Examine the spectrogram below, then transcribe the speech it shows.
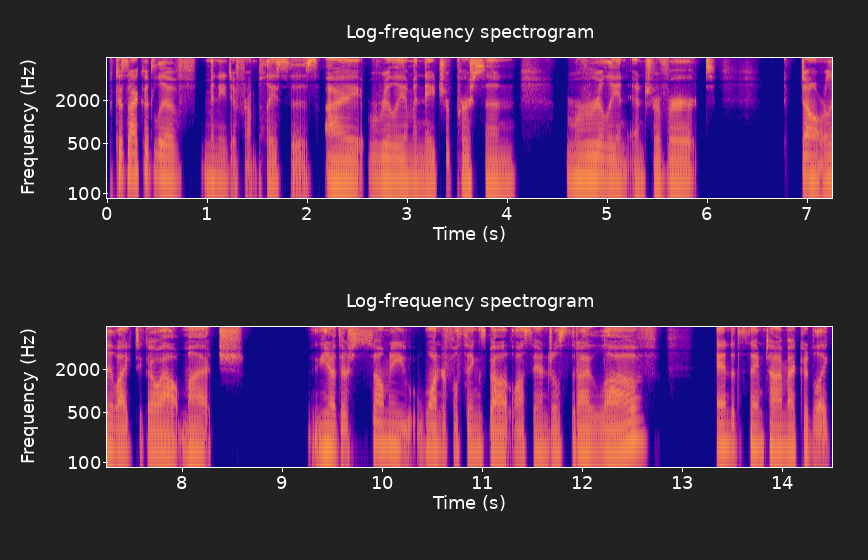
Because I could live many different places. I really am a nature person. I'm really an introvert. Don't really like to go out much. You know, there's so many wonderful things about Los Angeles that I love. And at the same time, I could like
